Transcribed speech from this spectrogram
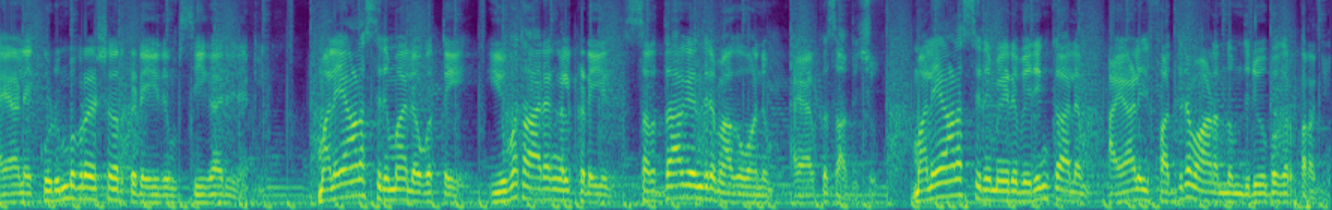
അയാളെ കുടുംബ പ്രേക്ഷകർക്കിടയിലും സ്വീകാര്യനാക്കി മലയാള സിനിമാ ലോകത്തെ യുവതാരങ്ങൾക്കിടയിൽ ശ്രദ്ധാകേന്ദ്രമാകുവാനും അയാൾക്ക് സാധിച്ചു. മലയാള സിനിമയുടെ വരും കാലം അയാളിൽ ഭദ്രമാണെന്നും നിരൂപകർ പറഞ്ഞു.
